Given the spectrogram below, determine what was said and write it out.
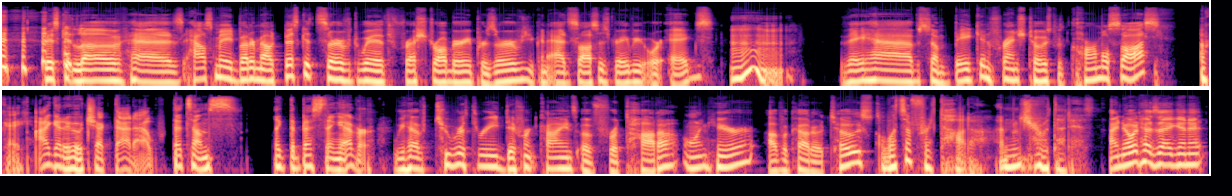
Biscuit Love has house made buttermilk biscuits served with fresh strawberry preserve. You can add sausage, gravy, or eggs. Mm. They have some bacon French toast with caramel sauce. Okay, I gotta go check that out. That sounds like the best thing ever. We have two or three different kinds of frittata on here avocado toast. What's a frittata? I'm not sure what that is. I know it has egg in it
